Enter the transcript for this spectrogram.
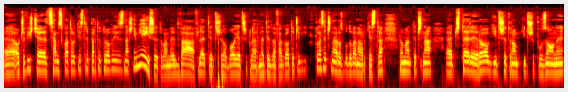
E, oczywiście sam skład orkiestry partyturowej jest znacznie mniejszy. To mamy dwa flety, trzy oboje, trzy klarnety, dwa fagoty, czyli klasyczna, rozbudowana orkiestra, romantyczna, e, cztery rogi, trzy trąbki, trzy puzony,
